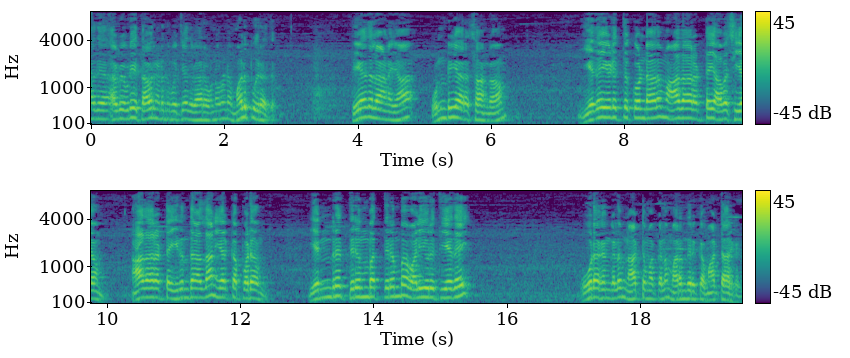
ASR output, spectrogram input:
அது அப்படி அப்படியே தவறு நடந்து போச்சு அது வேற ஒன்று ஒன்று மழுப்புகிறது. தேர்தல் ஆணையம் ஒன்றிய அரசாங்கம். எதை எடுத்துக்கொண்டாலும் ஆதார் அட்டை அவசியம். ஆதார் அட்டை இருந்தால்தான் ஏற்கப்படும் என்று திரும்ப திரும்ப வலியுறுத்தியதை ஊடகங்களும் நாட்டு மக்களும் மறந்திருக்க மாட்டார்கள்.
